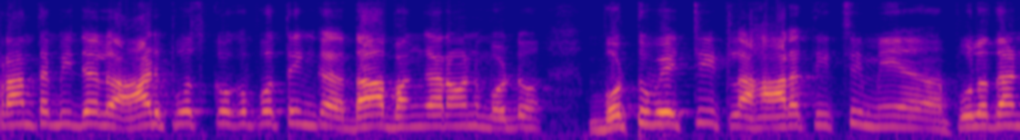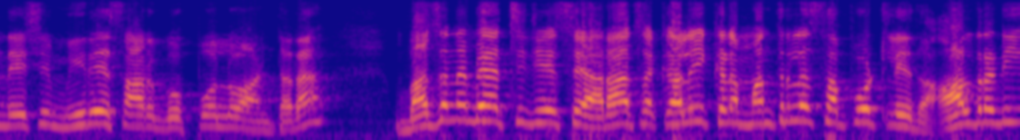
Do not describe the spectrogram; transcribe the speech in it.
ప్రాంత బిడ్డలు ఆడిపోసుకోకపోతే ఇంకా దా బంగారం అని బొట్టు బొట్టు పెట్టి ఇట్లా హారతి ఇచ్చి మీ పూలదండేసి మీరే సార్ గొప్పోళ్ళు అంటారా? భజన బ్యాచ్ చేసే అరాచకాలు ఇక్కడ మంత్రుల సపోర్ట్ లేదు. ఆల్రెడీ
